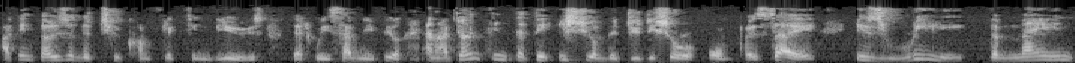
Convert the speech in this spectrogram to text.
I think those are the two conflicting views that we suddenly feel. And I don't think that the issue of the judicial reform per se is really the main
